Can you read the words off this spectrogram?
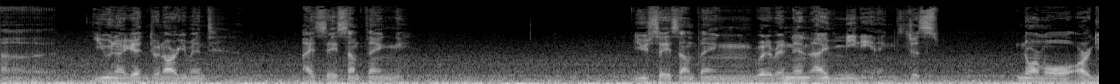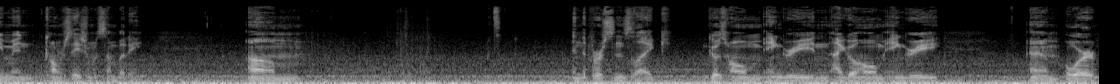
uh, you and I get into an argument. I say something you say something, whatever, and then I even mean anything. It's just normal argument, conversation with somebody. Um, and the person's like goes home angry, and I go home angry, um, or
